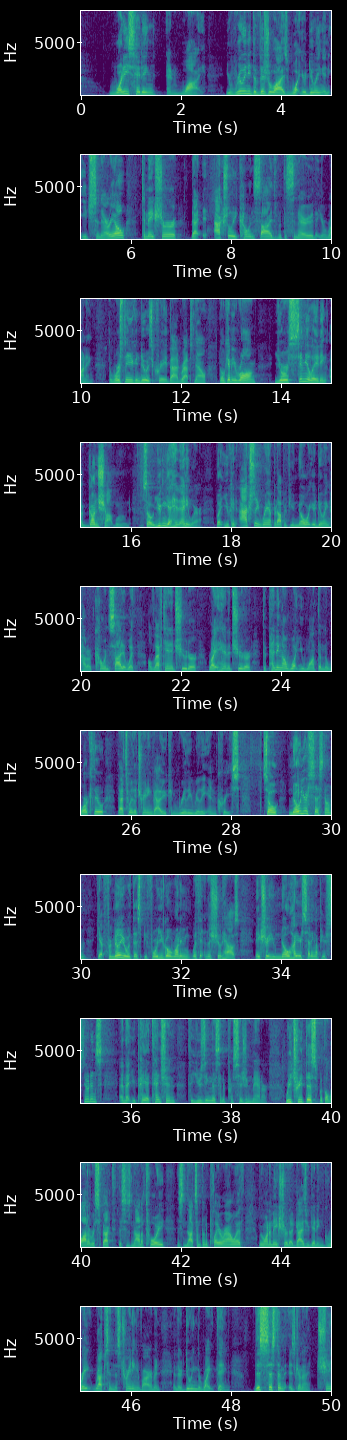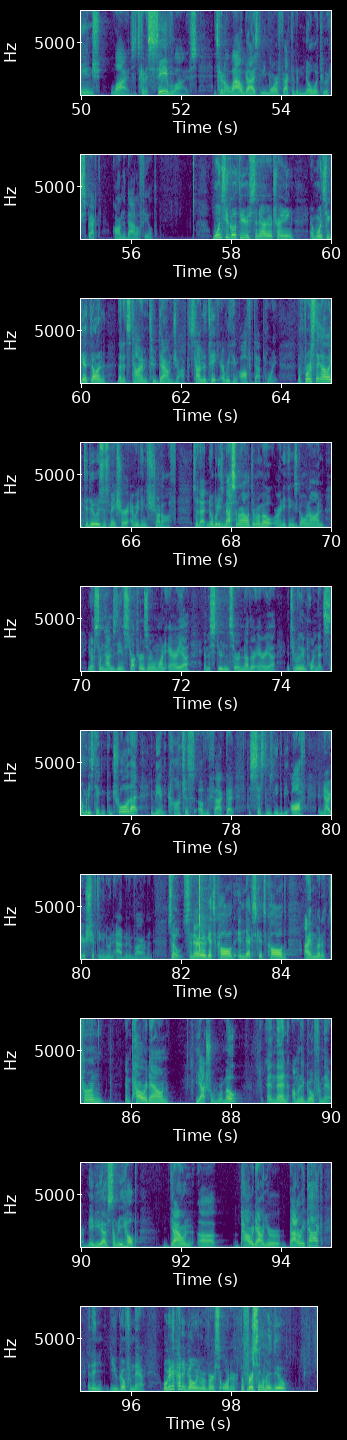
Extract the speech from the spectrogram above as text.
what he's hitting and why. You really need to visualize what you're doing in each scenario to make sure that actually coincides with the scenario that you're running. The worst thing you can do is create bad reps. Now, don't get me wrong, you're simulating a gunshot wound, so you can get hit anywhere but you can actually ramp it up if you know what you're doing, how to coincide it with a left-handed shooter, right-handed shooter, depending on what you want them to work through, that's where the training value can really, really increase. So know your system, get familiar with this before you go running with it in the shoot house. Make sure you know how you're setting up your students and that you pay attention to using this in a precision manner. We treat this with a lot of respect. This is not a toy. This is not something to play around with. We want to make sure that guys are getting great reps in this training environment and they're doing the right thing. This system is going to change lives. It's going to save lives. It's going to allow guys to be more effective and know what to expect on the battlefield. Once you go through your scenario training and once you get done, then it's time to down jock. It's time to take everything off at that point. The first thing I like to do is just make sure everything's shut off so that nobody's messing around with the remote or anything's going on. You know, sometimes the instructors are in one area and the students are in another area. It's really important that somebody's taking control of that and being conscious of the fact that the systems need to be off and now you're shifting into an admin environment. So scenario gets called, index gets called. I'm gonna turn and power down the actual remote and then I'm gonna go from there. Maybe you have somebody help down, uh, power down your battery pack and then you go from there. We're gonna kind of go in reverse order. The first thing I'm gonna do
